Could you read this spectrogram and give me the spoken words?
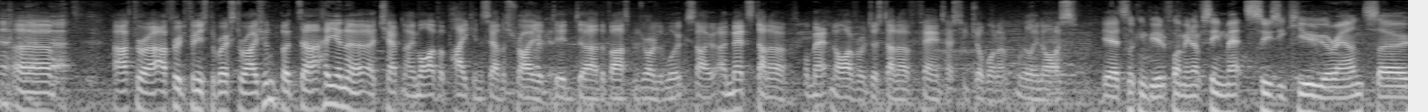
After uh, after he'd finished the restoration, but uh, he and a, a chap named Ivor Pake in South Australia did uh, the vast majority of the work. So, and Matt's done a, well, Matt and Ivor have just done a fantastic job on it. Really nice. Yeah, it's looking beautiful. I mean, I've seen Matt's Susie Q around, so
